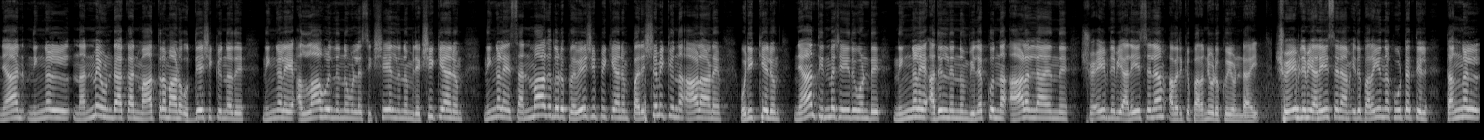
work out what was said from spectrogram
ഞാൻ നിങ്ങൾ നന്മയുണ്ടാക്കാൻ മാത്രമാണ് ഉദ്ദേശിക്കുന്നത്. നിങ്ങളെ അള്ളാഹുവിൽ നിന്നുമുള്ള ശിക്ഷയിൽ നിന്നും രക്ഷിക്കാനും നിങ്ങളെ സന്മാർഗത്തോട് പ്രവേശിപ്പിക്കാനും പരിശ്രമിക്കുന്ന ആളാണ്. ഒരിക്കലും ഞാൻ തിന്മ ചെയ്തുകൊണ്ട് നിങ്ങളെ അതിൽ നിന്നും വിലക്കുന്ന ആളല്ല എന്ന് ഷുഹൈബ് നബി അലൈഹിസ്സലാം അവർക്ക് പറഞ്ഞു കൊടുക്കുകയുണ്ടായി. ഷുഹൈബ് നബി അലൈഹിസ്സലാം ഇത് പറയുന്ന കൂട്ടത്തിൽ തങ്ങൾ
